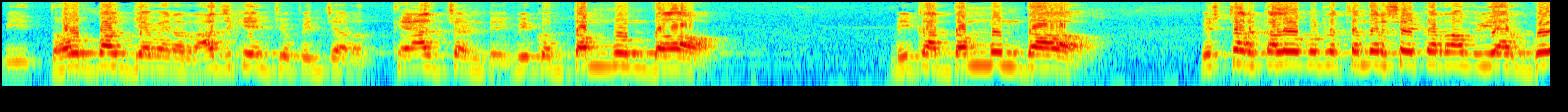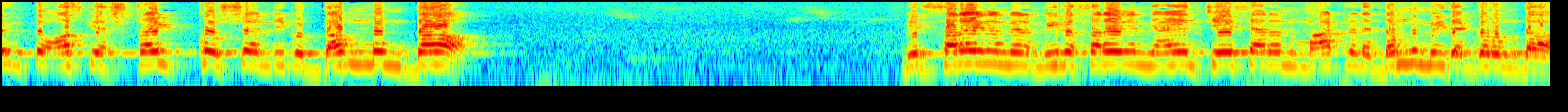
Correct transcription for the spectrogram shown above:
మీ దౌర్భాగ్యమైన రాజకీయం చూపించారు తేల్చండి. మీకు దమ్ముందా? మీకు ఆ దమ్ముందా? Mister Kalvakuntla Chandrashekar Rao we are going to ask a straight question నీకు దమ్ముందా? మీరు సరైన మీరు సరైన న్యాయం చేశారని మాట్లాడే దమ్ము మీ దగ్గర ఉందా?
